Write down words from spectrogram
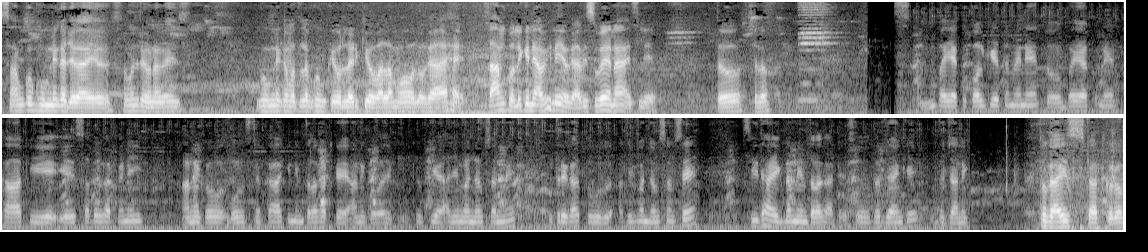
शाम को घूमने का जगह है, समझ रहे हो ना गाइस घूमने का मतलब घूम के वो लड़कियों वाला माहौल होगा है। शाम को, लेकिन अभी नहीं होगा, अभी सुबह है ना, इसलिए। तो चलो। भैया को कॉल किया था मैंने तो भैया ने कहा कि ये ये सदर घाट में नहीं। आने को उसने कहा कि निमतला घाट के आने को क्योंकि अजीमगंज जंक्शन में उतरेगा तो अजीमगंज जंक्शन से सीधा एकदम निमतला घाट है। सो उधर जाएँगे, उधर जाने तो गाइस स्टार्ट करो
